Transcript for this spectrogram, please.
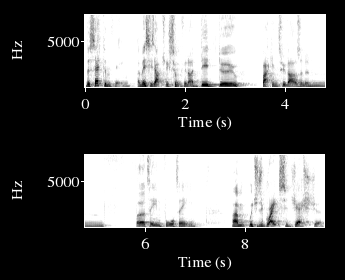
The second thing, and this is actually something I did do back in 2013, 14, um, which is a great suggestion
